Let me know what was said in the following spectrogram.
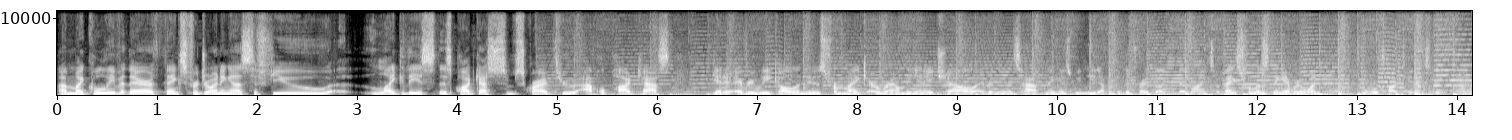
Uh, Mike, we'll leave it there. Thanks for joining us. If you like this this podcast, subscribe through Apple Podcasts. get it every week. All the news from Mike around the NHL, everything that's happening as we lead up to the trade deadline. So thanks for listening, everyone. We will talk to you next week.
